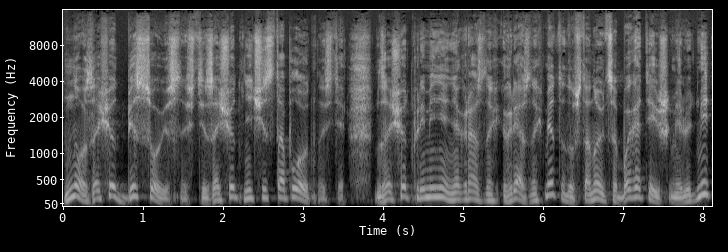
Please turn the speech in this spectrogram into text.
Но за счет бессовестности, за счет нечистоплотности, за счет применения грязных, грязных методов становятся богатейшими людьми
